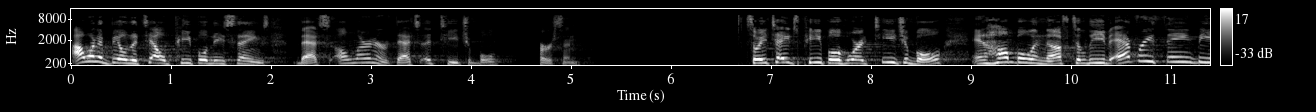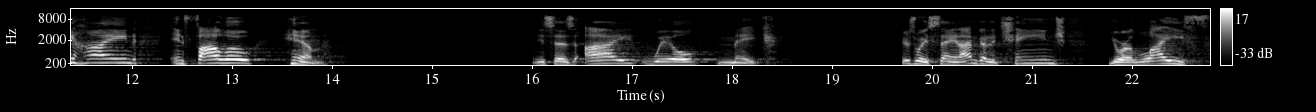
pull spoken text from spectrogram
I want to be able to tell people these things. That's a learner. That's a teachable person. So he takes people who are teachable and humble enough to leave everything behind and follow him. He says, I will make. Here's what he's saying. I'm going to change your life.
